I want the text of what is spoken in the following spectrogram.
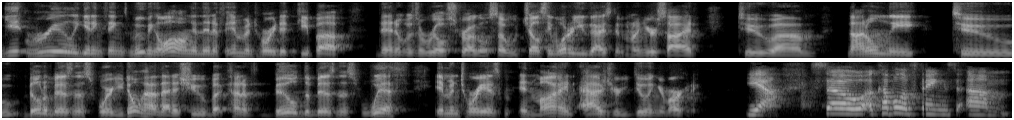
get really getting things moving along, and then if inventory didn't keep up, then it was a real struggle. So Chelsea, what are you guys doing on your side to um, not only to build a business where you don't have that issue, but kind of build the business with inventory as in mind as you're doing your marketing? Yeah. So a couple of things. Um,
